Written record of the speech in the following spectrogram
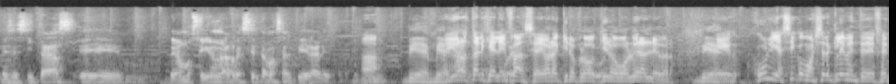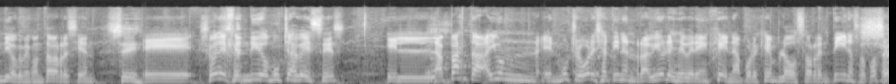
necesitas, eh, digamos, seguir una receta más al pie de la letra. Ah. Bien, bien. Me dio nostalgia de la infancia y ahora quiero, quiero volver al lever. Bien. Eh, Juli, así como ayer Clemente defendió, que me contaba recién, Sí. eh, yo he defendido muchas veces el- la pasta, hay un. En muchos lugares ya tienen ravioles de berenjena, por ejemplo, o sorrentinos o cosas.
